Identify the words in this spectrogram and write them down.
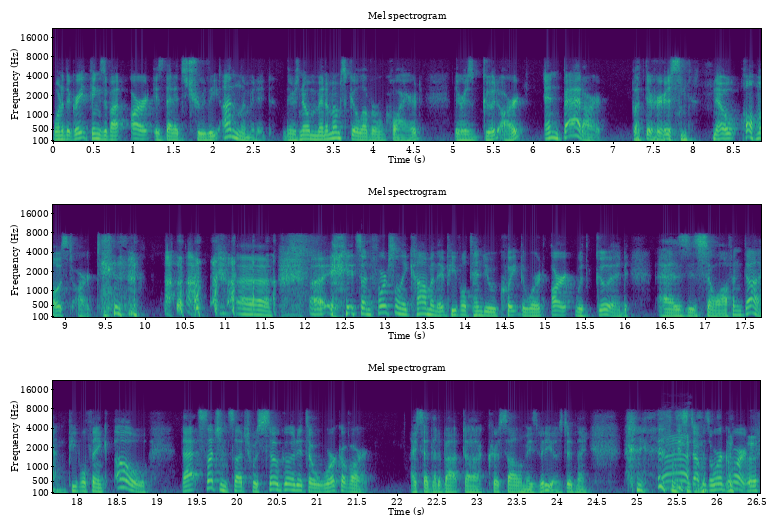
One of the great things about art is that it's truly unlimited. There's no minimum skill level required. There is good art and bad art, but there is no almost art. uh, uh, it's unfortunately common that people tend to equate the word art with good, as is so often done. People think, oh, that such and such was so good, it's a work of art. I said that about uh, Chris Salomone's videos, didn't I? this stuff is a work of art.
